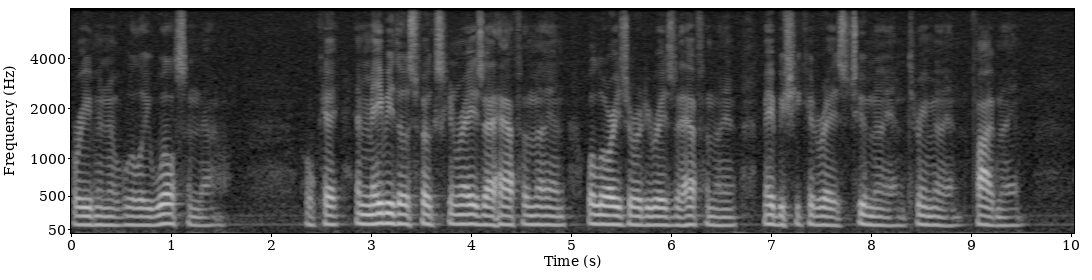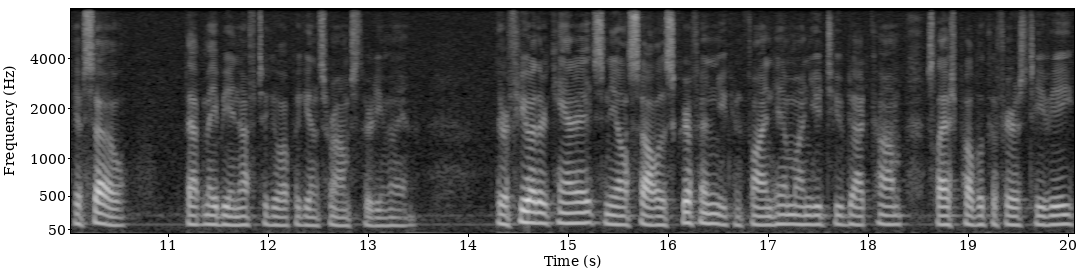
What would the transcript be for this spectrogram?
or even a Willie Wilson now. Okay, and maybe those folks can raise a half a million. Well, Lori's already raised a half a million. Maybe she could raise two million, three million, five million. If so, that may be enough to go up against Rahm's 30 million. There are a few other candidates. Neal Sales-Griffin, you can find him on youtube.com slash public affairs TV,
